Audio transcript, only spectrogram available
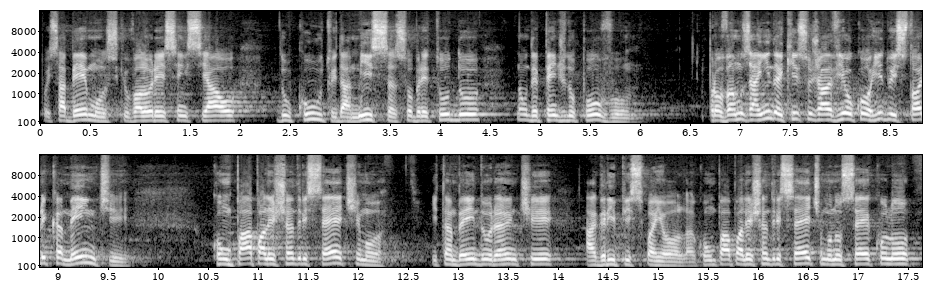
pois sabemos que o valor essencial do culto e da missa, sobretudo, não depende do povo. Provamos ainda que isso já havia ocorrido historicamente com o Papa Alexandre VII e também durante a gripe espanhola. Com o Papa Alexandre VII no século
